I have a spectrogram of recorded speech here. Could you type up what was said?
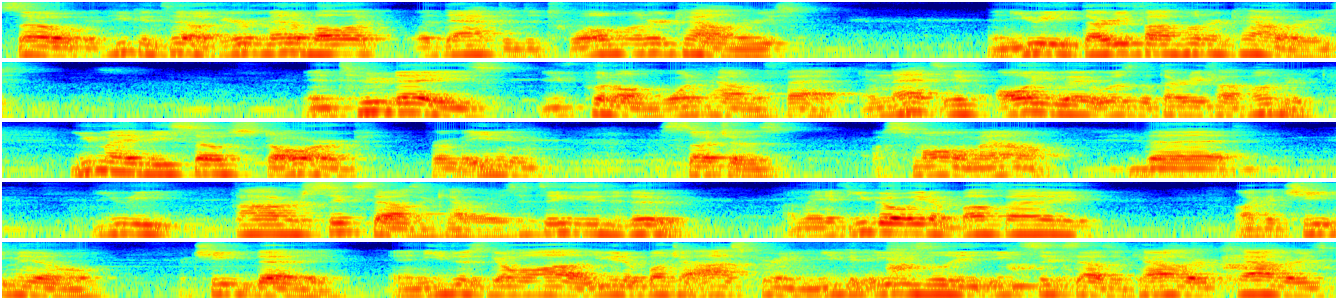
So if you can tell, if you're metabolic adapted to 1,200 calories and you eat 3,500 calories, In two days, you've put on one pound of fat, and that's if all you ate was the 3,500. You may be so starved from eating such a, a small amount that you eat five or six thousand calories. It's easy to do. I mean, if you go eat a buffet, like a cheat meal, a cheat day, and you just go out, you eat a bunch of ice cream, you could easily eat six thousand calories,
